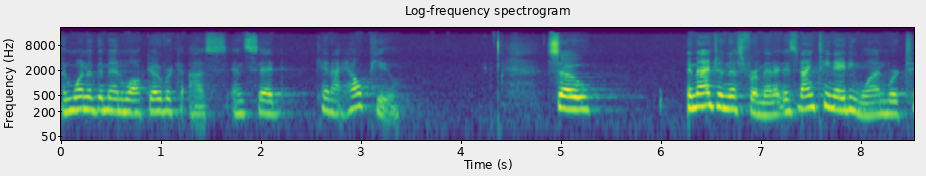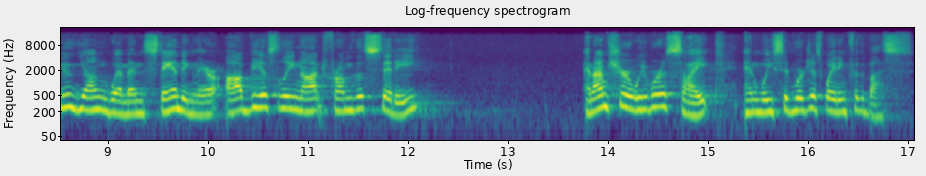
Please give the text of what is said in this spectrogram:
And one of the men walked over to us and said, Can I help you? So imagine this for a minute. It's 1981. We're two young women standing there, obviously not from the city. And I'm sure we were a sight, and we said, We're just waiting for the bus.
